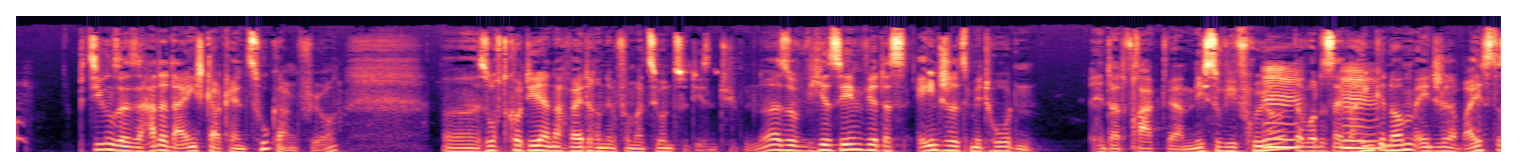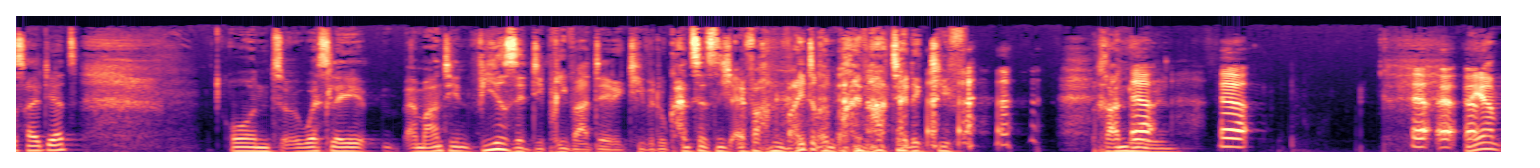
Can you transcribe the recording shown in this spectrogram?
beziehungsweise hat er da eigentlich gar keinen Zugang für, äh, sucht Cordelia nach weiteren Informationen zu diesen Typen. Ne? Also hier sehen wir, dass Angels Methoden hinterfragt werden. Nicht so wie früher, mm, da wurde es einfach mm. hingenommen. Angel weiß das halt jetzt. Und Wesley ermahnt ihn, wir sind die Privatdetektive. Du kannst jetzt nicht einfach einen weiteren Privatdetektiv ranholen. Ja, ja. Ja, ja, Naja,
